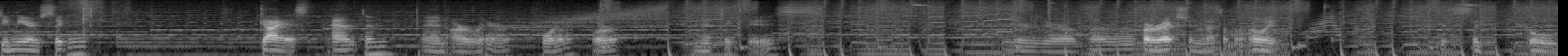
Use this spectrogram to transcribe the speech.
Dimir Signet, Gaea's Anthem, and our rare foil or mythic is zero zero uh, correction metamor. Oh wait, this is like gold.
